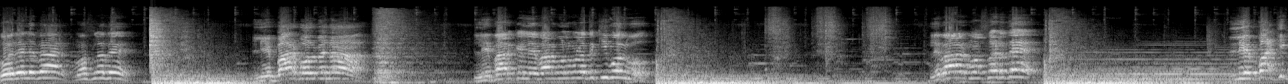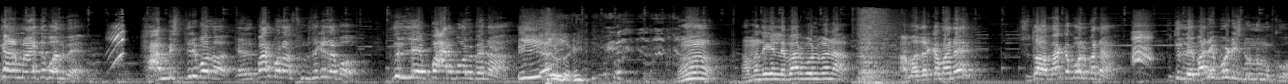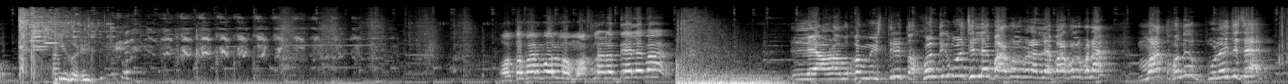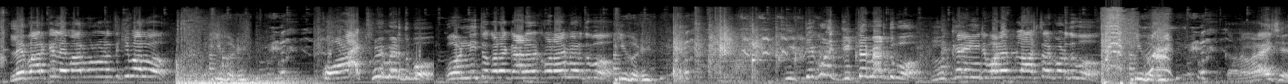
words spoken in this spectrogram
কই দে লেবার? মশলা দে। লেবার বলবে না। লেবারকে লেবার বলব না তো কি বলব? লেবার মশলাটা দে। লেবার কি কার মাইতে বলবে? হ্যাঁ মিস্ত্রি বলো হেল্পার বলো শুরু থেকে যাব। কিন্তু লেবার বলবে না। হুম আমাদেরকে লেবার বলবে না। আমাদেরকে মানে? শুধু আমাকে বলবে না। তুই তো লেবারে পড়িস নুনু মুখ কতবার বলব? মশলাটা দে লেবার। লেওড়া মুখ মিস্ত্রি তখন থেকে বলছি লেবার বলবে না লেবার বলবে না। মা তখন থেকে বলে দিয়েছে লেবারকে লেবার বলব না তো কি বলব? কড়াই ছুঁড়ে মেরে দেবো। গর্ণিত করে গাড়ের কোনায় মেরে দেবো। গিটে করে গিটে মেরে দেবো। মুখে ইট ভরে প্লাস্টার করে দেবো। কি করে কানা মারাইছে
